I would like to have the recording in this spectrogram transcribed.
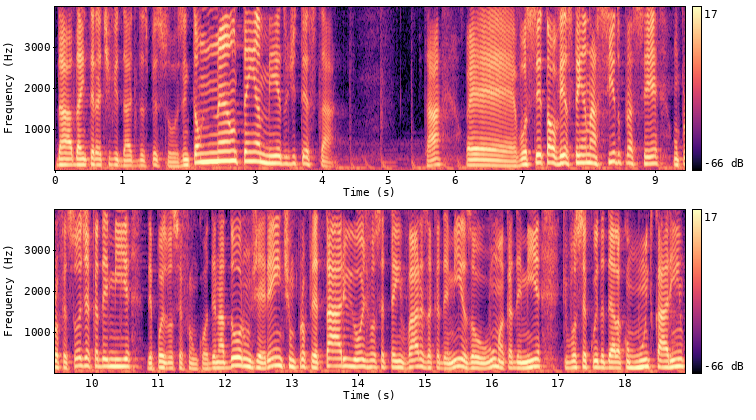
da, da interatividade das pessoas. Então não tenha medo de testar, tá? É, você talvez tenha nascido para ser um professor de academia, depois você foi um coordenador, um gerente, um proprietário e hoje você tem várias academias ou uma academia que você cuida dela com muito carinho,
